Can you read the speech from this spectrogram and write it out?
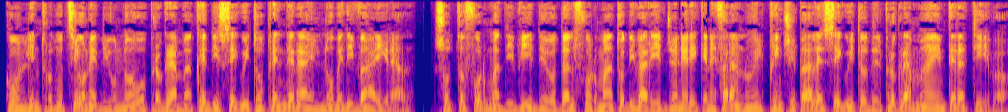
Con l'introduzione di un nuovo programma che di seguito prenderà il nome di Viral sotto forma di video dal formato di vari generi che ne faranno il principale seguito del programma interattivo.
